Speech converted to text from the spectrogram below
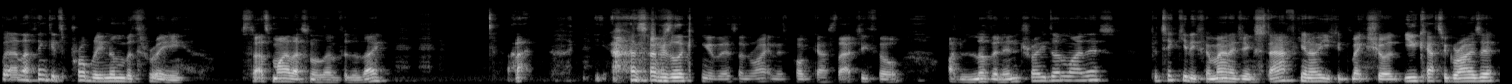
but I think it's probably number three. So that's my lesson learned for the day. as I was looking at this and writing this podcast, I actually thought I'd love an intro done like this, particularly for managing staff. You know, you could make sure you categorize it,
